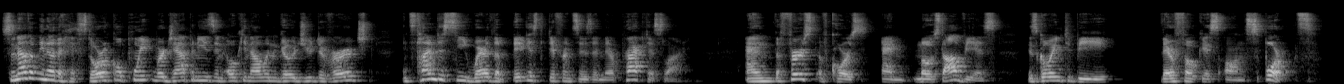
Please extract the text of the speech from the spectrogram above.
so now that we know the historical point where Japanese and Okinawan Goju diverged, it's time to see where the biggest differences in their practice lie. And the first, of course, and most obvious, is going to be their focus on sports.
